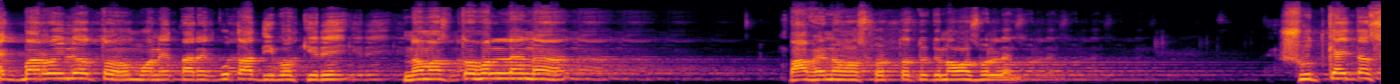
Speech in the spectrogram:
একবার হইলেও তো মনে তারে গুতা দিব কিরে? নামাজ তো হললে না। বাপে নামাজ পড়তো, তুই তো নামাজ পড়লেন। সুদ খাইতেছ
